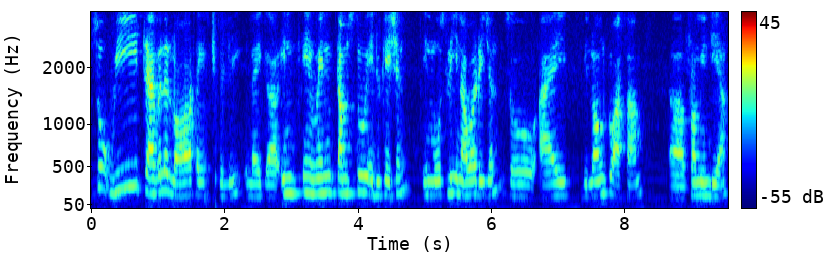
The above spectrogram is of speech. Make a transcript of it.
so we travel a lot actually like uh, in, in when it comes to education in mostly in our region. So i belong to assam uh, from india.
